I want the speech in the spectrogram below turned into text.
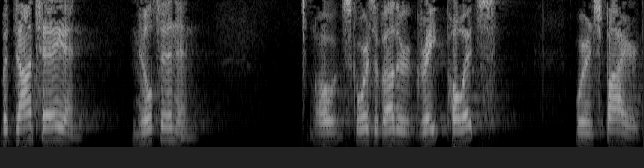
But Dante and Milton and oh, scores of other great poets were inspired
